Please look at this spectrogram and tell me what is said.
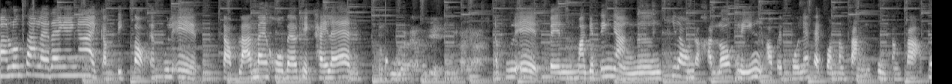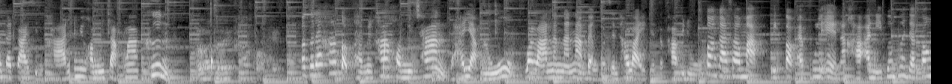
มาร่วมสร้างรายได้ง่ายๆ กับ TikTok Affiliate กับร้าน Micro Biotech Thailand ต้องพูดแล้วแอปพลิเคชันคืออะไรอะ Affiliate เป็นมาร์เก็ตติ้งอย่างหนึ่งที่เราจะคัดลอกลิงก์เอาไปโพสต์ในแพลตฟอร์มต่างๆ หรือกลุ่มต่างๆ เพื่อกระจายสินค้าให้มีความรู้จักมากขึ้น แล้วเราจะได้ค่า จะได้ค่าตอบแทนเป็นค่าคอมมิชชั่น แต่ถ้าอยากรู้ว่าร้านนั้นๆน่ะแบ่งเปอร์เซ็นต์เท่าไหร่เดี๋ยวจะพาไปดู ตอนการสมัคร TikTok Affiliate นะคะ อันนี้เพื่อนๆจะต้อง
